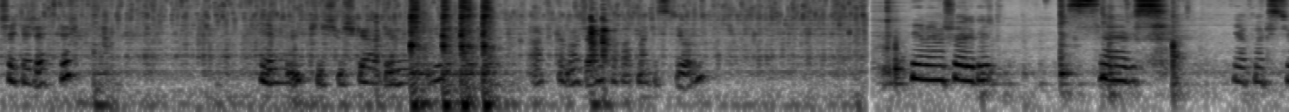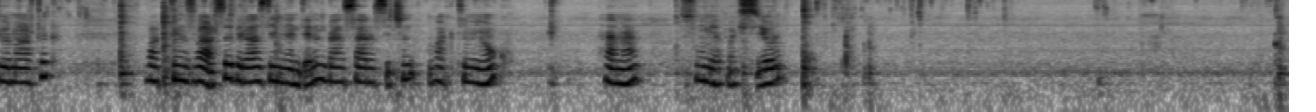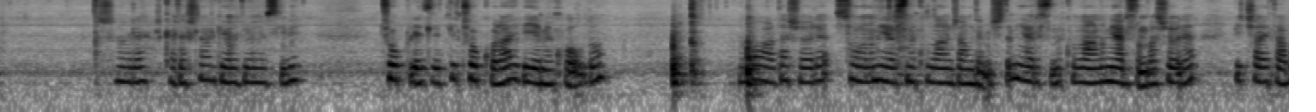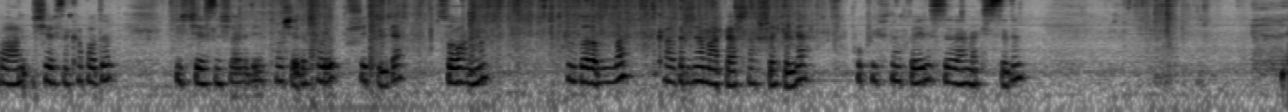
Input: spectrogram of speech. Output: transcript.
çekecektir. Yemeğim pişmiş gördüğünüz gibi. Artık ben ocağımı kapatmak istiyorum. Yemeğimi şöyle bir servis yapmak istiyorum artık. Vaktiniz varsa biraz dinlendirin. Ben servis için vaktim yok. Hemen sunum yapmak istiyorum. Şöyle arkadaşlar gördüğünüz gibi çok lezzetli, çok kolay bir yemek oldu. Bu arada şöyle soğanımı yarısını kullanacağım demiştim. Yarısını kullandım. Yarısını da şöyle bir çay tabağının içerisine kapatıp içerisine şöyle bir poşete koyup bu şekilde soğanımı buzdolabında kaldıracağım arkadaşlar şu şekilde. Bu püf noktayı da size vermek istedim.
